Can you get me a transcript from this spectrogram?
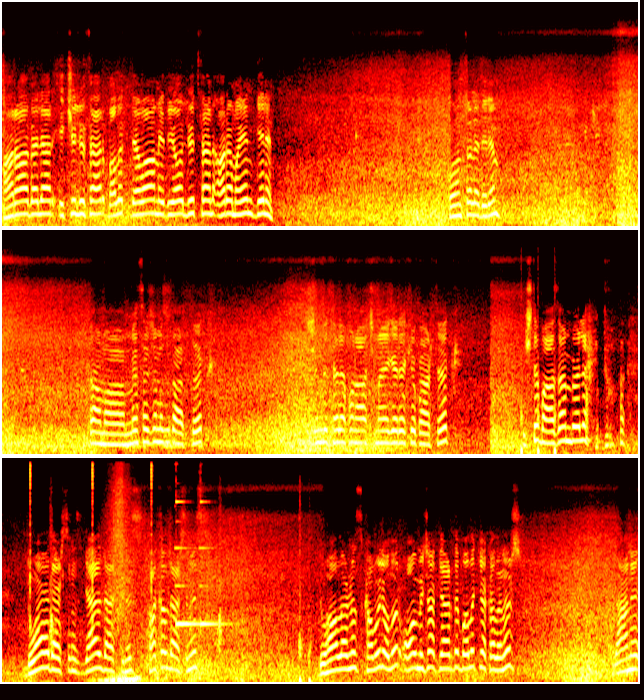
Harabeler iki lüfer balık devam ediyor. Lütfen aramayın gelin. Kontrol edelim. Tamam mesajımızı da attık. Şimdi telefonu açmaya gerek yok artık. İşte bazen böyle dua, dua edersiniz, gel dersiniz, takıl dersiniz. Dualarınız kabul olur. Olmayacak yerde balık yakalanır. Yani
